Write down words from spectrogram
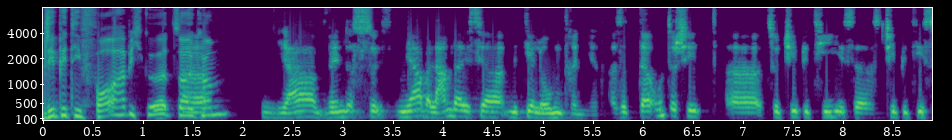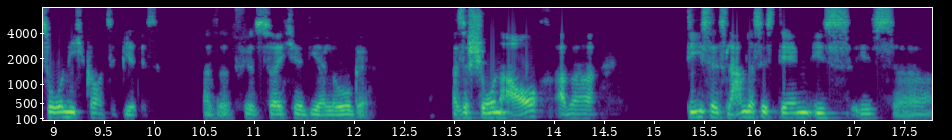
GPT-4 habe ich gehört, soll äh, kommen. Ja, wenn das so ist. Ja, aber Lambda ist ja mit Dialogen trainiert. Also der Unterschied äh, zu GPT ist, dass GPT so nicht konzipiert ist. Also für solche Dialoge. Also schon auch, aber dieses Lambda-System ist, ist äh,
